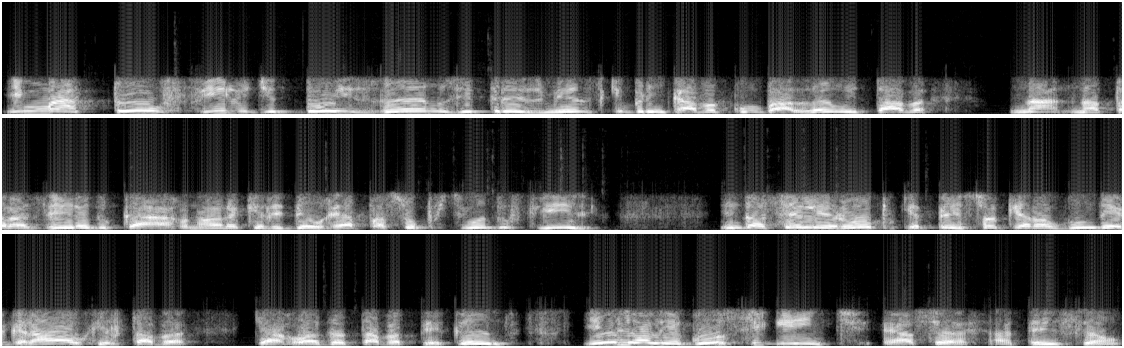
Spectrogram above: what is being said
e matou o filho de dois anos e três meses que brincava com balão e estava na, na traseira do carro. Na hora que ele deu ré, passou por cima do filho. Ainda acelerou porque pensou que era algum degrau que ele estava que a roda estava pegando, e ele alegou o seguinte, essa atenção,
